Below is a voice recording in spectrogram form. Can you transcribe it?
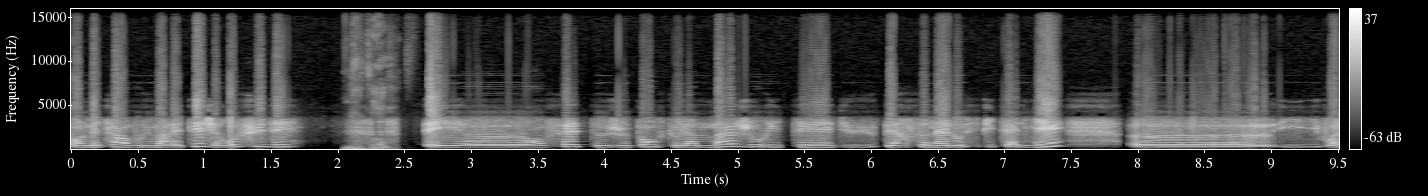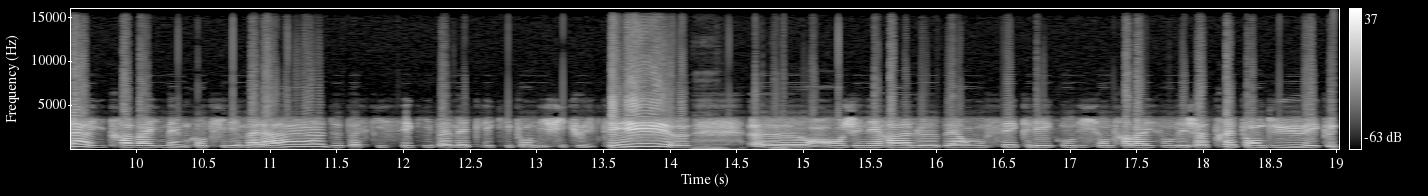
quand le médecin a voulu m'arrêter, j'ai refusé. Et euh, en fait, je pense que la majorité du personnel hospitalier, euh, il, voilà, il travaille même quand il est malade, parce qu'il sait qu'il va mettre l'équipe en difficulté. Euh, euh, en général, ben, on sait que les conditions de travail sont déjà très tendues et que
